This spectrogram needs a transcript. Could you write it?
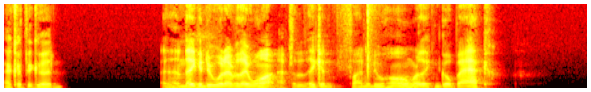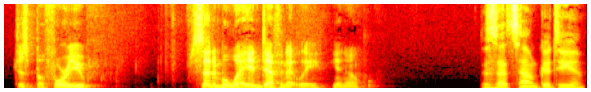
That could be good. And then they can do whatever they want after that. They can find a new home or they can go back just before you send him away indefinitely, you know? Does that sound good to you?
